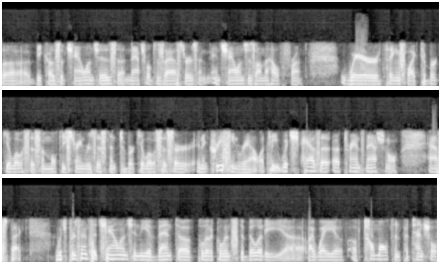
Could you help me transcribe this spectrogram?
uh, because of challenges, uh, natural disasters, and, and challenges on the health front, where things like tuberculosis and multi-strain resistant tuberculosis are an increasing reality, which has a, a transnational aspect, which presents a challenge in the event of political instability uh, by way of, of tumult and potential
